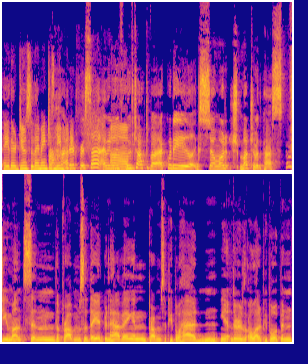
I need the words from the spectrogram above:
pay their dues, so they may just 100%. need hundred percent. I mean, um, we've, we've, talked about equity like so much, much over the past few months, and the problems that they had been having, and problems that people had. And, you know, there's a lot of people have been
